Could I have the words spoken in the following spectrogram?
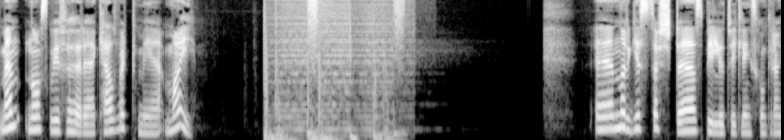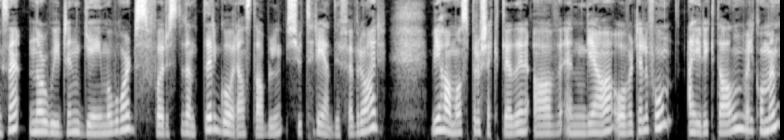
Men nå skal vi få høre Calvert med Mai. Eh, Norges største spillutviklingskonkurranse, Norwegian Game Awards for studenter, går av stabelen 23.2. Vi har med oss prosjektleder av NGA over telefon, Eirik Dalen. Velkommen.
